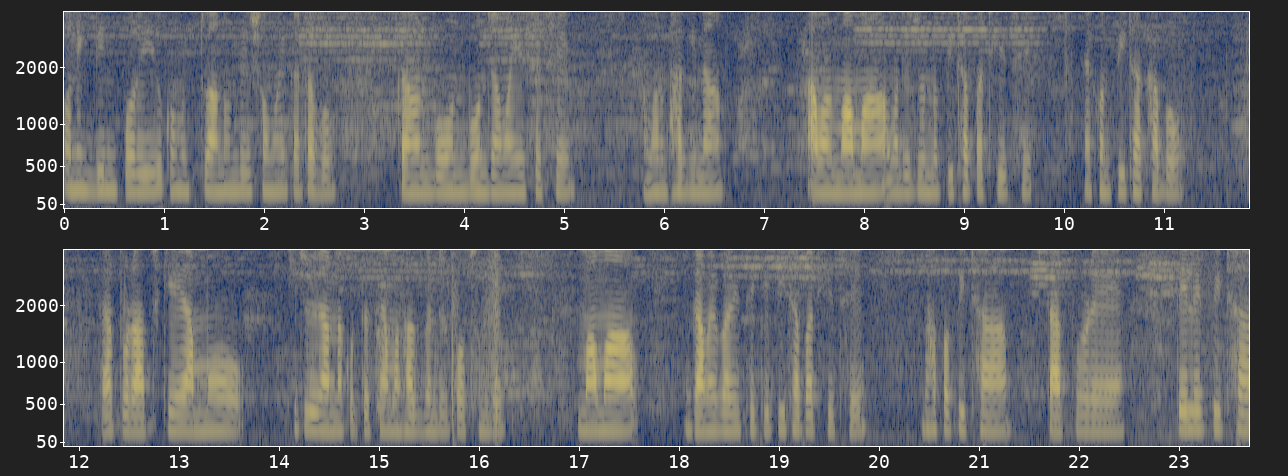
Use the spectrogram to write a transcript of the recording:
অনেক দিন পরে এরকম একটু আনন্দের সময় কাটাবো। কারণ বোন বোন জামাই এসেছে। আমার ভাগিনা, আমার মামা আমাদের জন্য পিঠা পাঠিয়েছে। এখন পিঠা খাব। তারপর আজকে আম্মু খিচুড়ি রান্না করতেছে আমার হাজব্যান্ডের পছন্দে। মামা গ্রামের বাড়ি থেকে পিঠা পাঠিয়েছে। ভাপা পিঠা, তারপরে তেলের পিঠা,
